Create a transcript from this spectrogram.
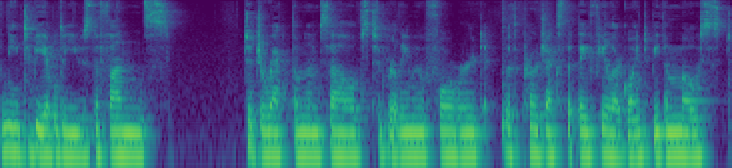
need to be able to use the funds to direct them themselves to really move forward with projects that they feel are going to be the most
